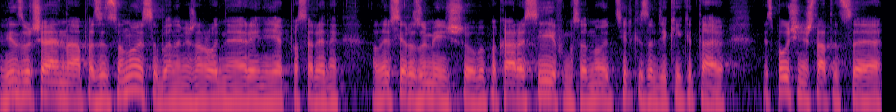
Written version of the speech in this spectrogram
Він, звичайно, позиціонує себе на міжнародній арені як посередник, але всі розуміють, що ВПК Росії функціонує тільки завдяки Китаю. І Сполучені Штати це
